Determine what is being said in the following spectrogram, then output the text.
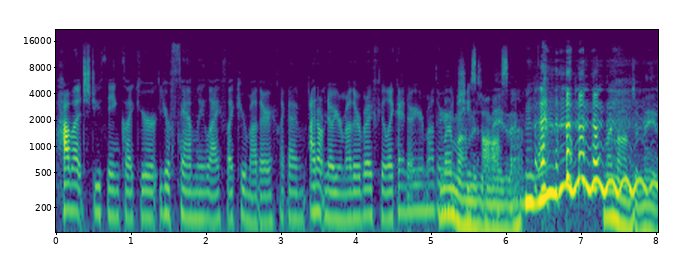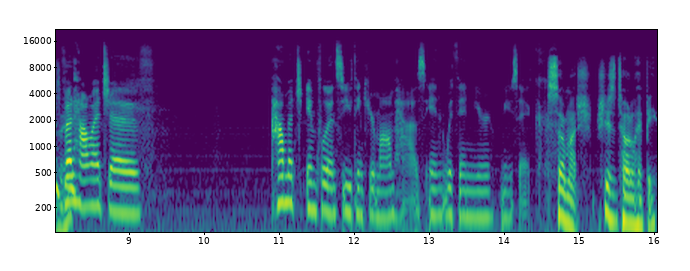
How much do you think like your your family life, like your mother, like I I don't know your mother, but I feel like I know your mother. My mom she's is amazing. awesome. My mom's amazing. But how much of how much influence do you think your mom has in within your music? so much. She's a total hippie.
